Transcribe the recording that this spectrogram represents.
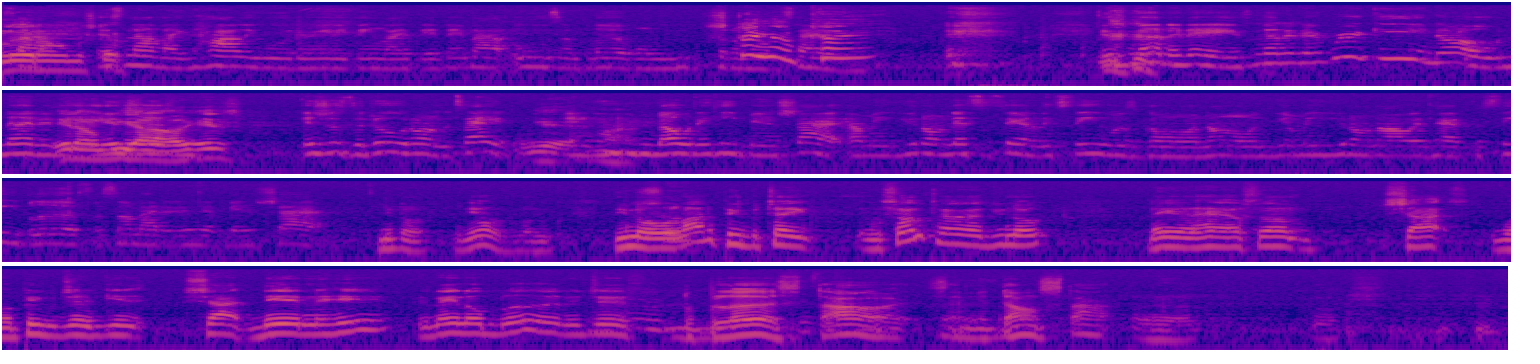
blood not, on 'em and stuff? It's not like Hollywood or anything like that. They're not oozing blood when we put Stay them on up, the table. Kane. it's none of that. It's none of that Ricky. No, none of that. It don't it's be just, all. It's it's just a dude on the table, Yeah. and you know that he been shot. I mean, you don't necessarily see what's going on. I mean, you don't always have to see blood for somebody that have been shot. You know, yeah. You know, So- a lot of people take. Sometimes you know, they'll have some shots where people just get shot dead in the head. It ain't no blood. It mm-hmm. just. The blood starts and it don't stop. Uh-huh.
